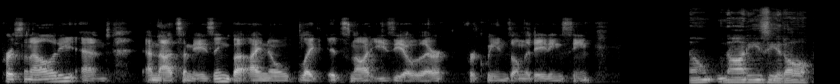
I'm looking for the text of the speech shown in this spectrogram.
personality and and that's amazing, but I know like it's not easy out there for queens on the dating scene. No, not easy at all.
